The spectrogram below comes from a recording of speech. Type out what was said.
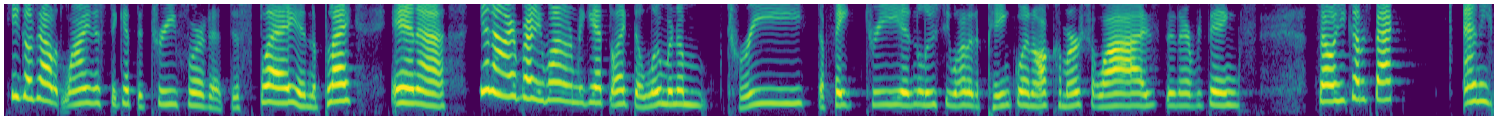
he goes out with Linus to get the tree for the display in the play. And, uh, you know, everybody wanted him to get like the aluminum tree, the fake tree, and Lucy wanted a pink one, all commercialized and everything. So he comes back and he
